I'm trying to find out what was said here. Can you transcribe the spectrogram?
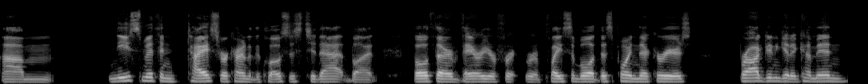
um, Nesmith and Theis were kind of the closest to that, but both are very re- replaceable at this point in their careers. Brogdon going to come in,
